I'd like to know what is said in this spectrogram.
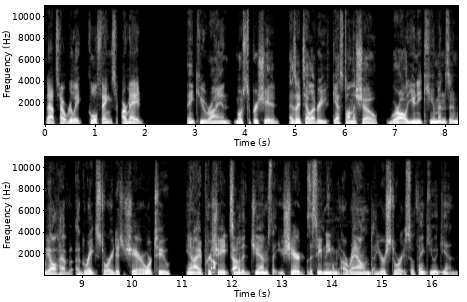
that's how really cool things are made. Thank you, Ryan. Most appreciated. As I tell every guest on the show, we're all unique humans and we all have a great story to share or two. And I appreciate yeah. some of the gems that you shared this evening around your story. So thank you again.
